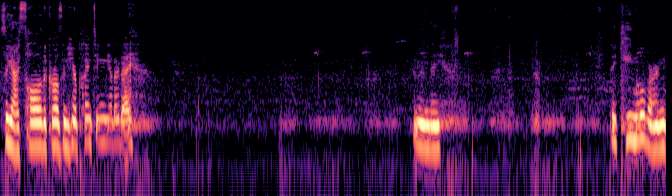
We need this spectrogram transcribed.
So yeah, I saw the girls in here planting the other day. And then they they came over and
